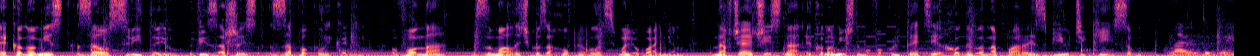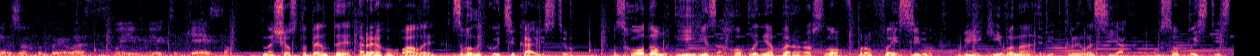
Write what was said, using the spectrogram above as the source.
Економіст за освітою, візажист за покликанням. Вона змалечку захоплювалась малюванням. Навчаючись на економічному факультеті, ходила на пари з б'юті кейсом, Навіть туди я вже ходила зі своїм б'юті кейсом. на що студенти реагували з великою цікавістю. Згодом її захоплення переросло в професію, в якій вона відкрилась як особистість.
